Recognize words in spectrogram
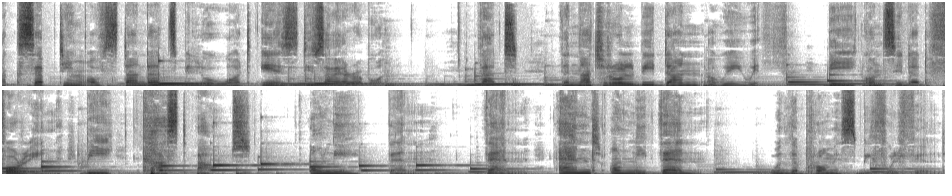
accepting of standards below what is desirable, that the natural be done away with, be considered foreign, be cast out. Only then, then, and only then will the promise be fulfilled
